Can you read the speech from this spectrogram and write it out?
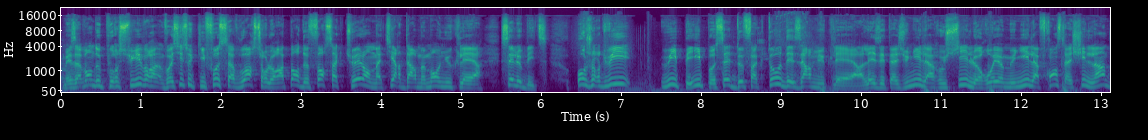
Mais avant de poursuivre, voici ce qu'il faut savoir sur le rapport de force actuel en matière d'armement nucléaire. C'est le Blitz. Aujourd'hui, Huit pays possèdent de facto des armes nucléaires. Les États-Unis, la Russie, le Royaume-Uni, la France, la Chine, l'Inde,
